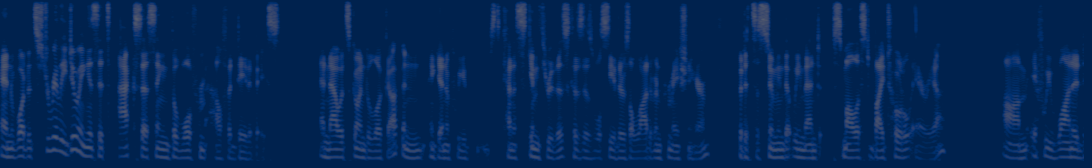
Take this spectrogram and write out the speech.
And what it's really doing is it's accessing the Wolfram Alpha database. And now it's going to look up, and again, if we kind of skim through this, because as we'll see, there's a lot of information here, but it's assuming that we meant smallest by total area. Um, if we wanted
